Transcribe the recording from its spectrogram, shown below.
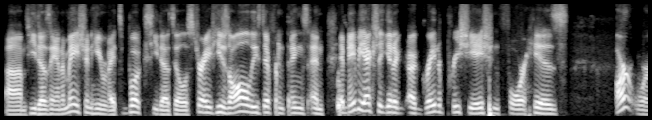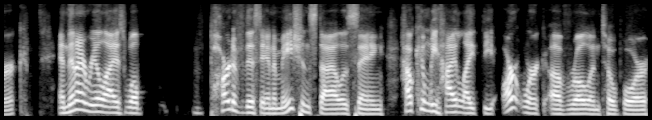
um, he does animation, he writes books, he does illustration, he does all these different things. And it made me actually get a, a great appreciation for his artwork. And then I realized, well, part of this animation style is saying how can we highlight the artwork of Roland Topor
